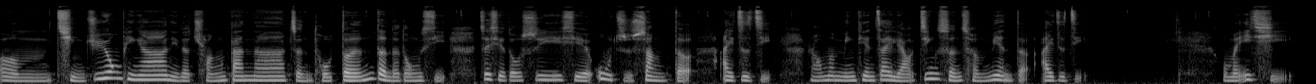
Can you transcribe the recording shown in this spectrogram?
嗯，寝具用品啊，你的床单啊、枕头等等的东西，这些都是一些物质上的爱自己。然后我们明天再聊精神层面的爱自己。我们一起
